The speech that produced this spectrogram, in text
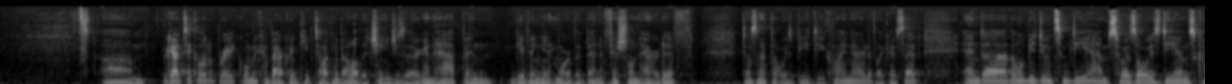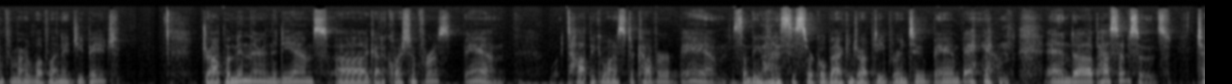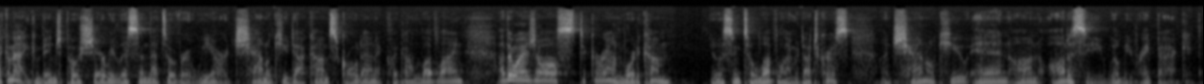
Um, we got to take a little break. When we come back, we're going to keep talking about all the changes that are going to happen, giving it more of a beneficial narrative. Doesn't have to always be a decline narrative, like I said. And uh, then we'll be doing some DMs. So, as always, DMs come from our Loveline IG page. Drop them in there in the DMs. Uh, got a question for us? Bam. What topic you want us to cover? Bam. Something you want us to circle back and drop deeper into? Bam, bam. And uh, past episodes check them out. You can binge, post, share, re listen. That's over at wearechannelq.com. Scroll down and click on Loveline. Otherwise, y'all stick around. More to come. You're listening to Loveline with Dr. Chris on Channel Q and on Audacy. We'll be right back.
